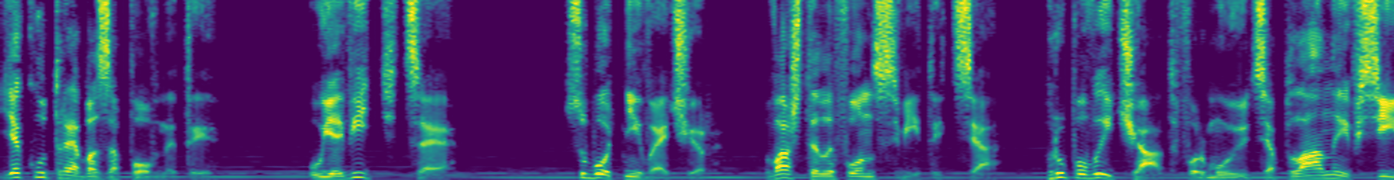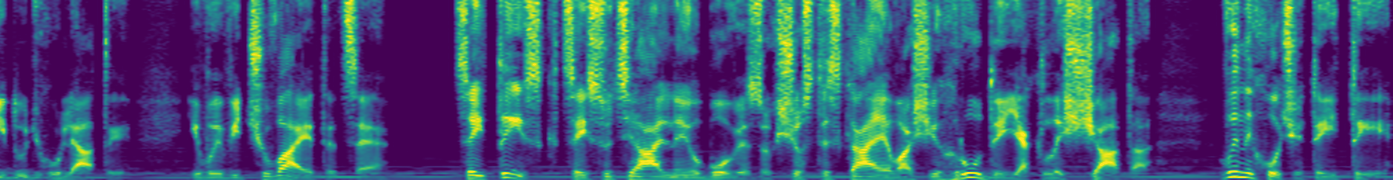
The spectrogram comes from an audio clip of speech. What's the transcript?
яку треба заповнити? Уявіть це. Суботній вечір. Ваш телефон світиться. Груповий чат, формуються плани, всі йдуть гуляти. І ви відчуваєте це. Цей тиск, цей соціальний обов'язок, що стискає ваші груди, як лещата. Ви не хочете йти,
